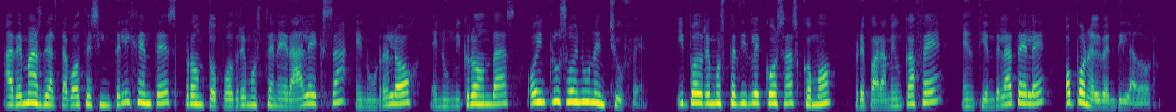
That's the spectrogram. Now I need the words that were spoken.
Además de altavoces inteligentes, pronto podremos tener a Alexa en un reloj, en un microondas o incluso en un enchufe y podremos pedirle cosas como prepárame un café, enciende la tele o pon el ventilador.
